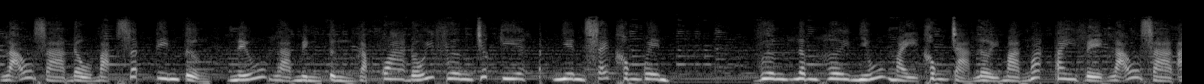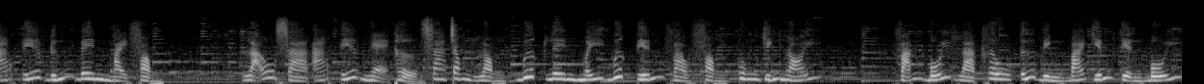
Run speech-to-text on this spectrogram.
Lão già đầu bạc rất tin tưởng, nếu là mình từng gặp qua đối phương trước kia, tất nhiên sẽ không quên. Vương Lâm hơi nhíu mày không trả lời mà ngoắt tay về lão già áo tía đứng bên ngoài phòng. Lão già áo tía nhẹ thở ra trong lòng, bước lên mấy bước tiến vào phòng cung kính nói: "Vãn bối là Khâu Tứ Bình bái kiến tiền bối."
